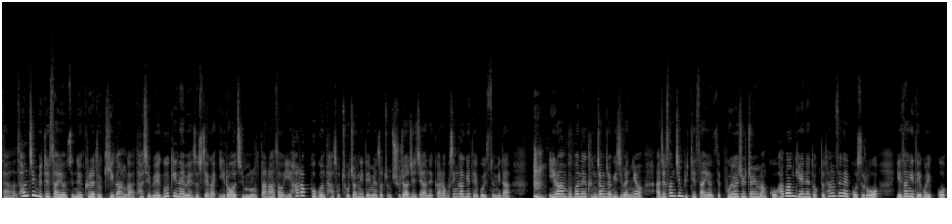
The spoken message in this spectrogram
자, 선진 뷰티 사이언스는 그래도 기관과 다시 외국인의 매수세가 이루어짐으로 따라서 이 하락폭은 다소 조정이 되면서 좀 줄여지지 않을까라고 생각이 되고 있습니다. 이러한 부분은 긍정적이지만요. 아직 선진 뷰티 사이언스 보여줄 점이 많고 하반기에는 더욱더 상승할 것으로 예상이 되고 있고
